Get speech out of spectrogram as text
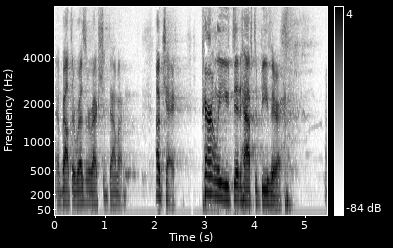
about the resurrection down by? Okay, apparently you did have to be there.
